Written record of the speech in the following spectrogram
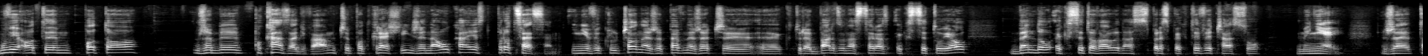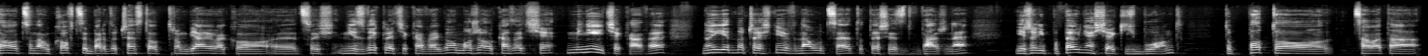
Mówię o tym po to, żeby pokazać Wam, czy podkreślić, że nauka jest procesem i niewykluczone, że pewne rzeczy, y, które bardzo nas teraz ekscytują, będą ekscytowały nas z perspektywy czasu mniej. Że to, co naukowcy bardzo często trąbiają jako y, coś niezwykle ciekawego, może okazać się mniej ciekawe. No i jednocześnie w nauce, to też jest ważne, jeżeli popełnia się jakiś błąd, to po to cała ta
